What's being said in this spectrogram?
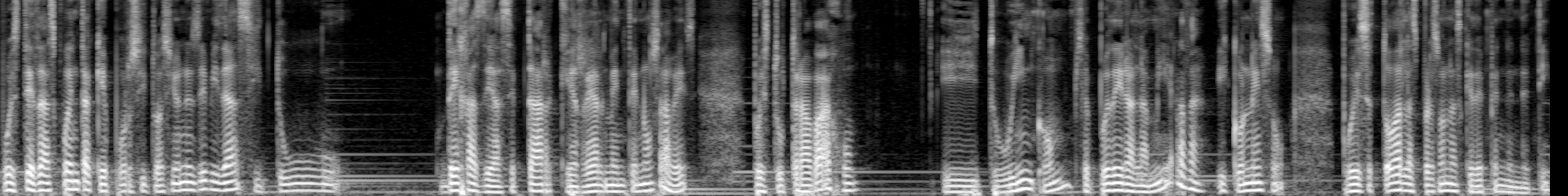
pues te das cuenta que por situaciones de vida, si tú dejas de aceptar que realmente no sabes, pues tu trabajo y tu income se puede ir a la mierda y con eso pues todas las personas que dependen de ti.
